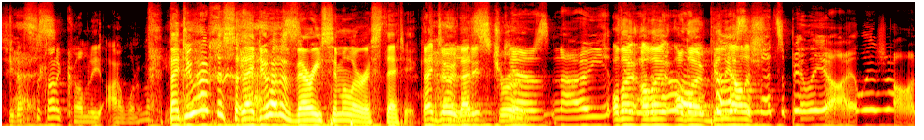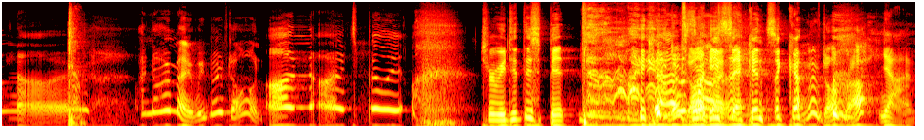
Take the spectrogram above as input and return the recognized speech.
See, that's the kind of comedy I want to make. They do have the they do have a very similar aesthetic. They do. That is true. Just no. You Although- although- of the although wrong Billie person, Eilish- That's Billie Eilish. Oh no. I know, mate. We moved on. Oh no, it's Billie. True, we did this bit like Moved on. 20 seconds ago. We moved on, bruh. yeah, I know.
